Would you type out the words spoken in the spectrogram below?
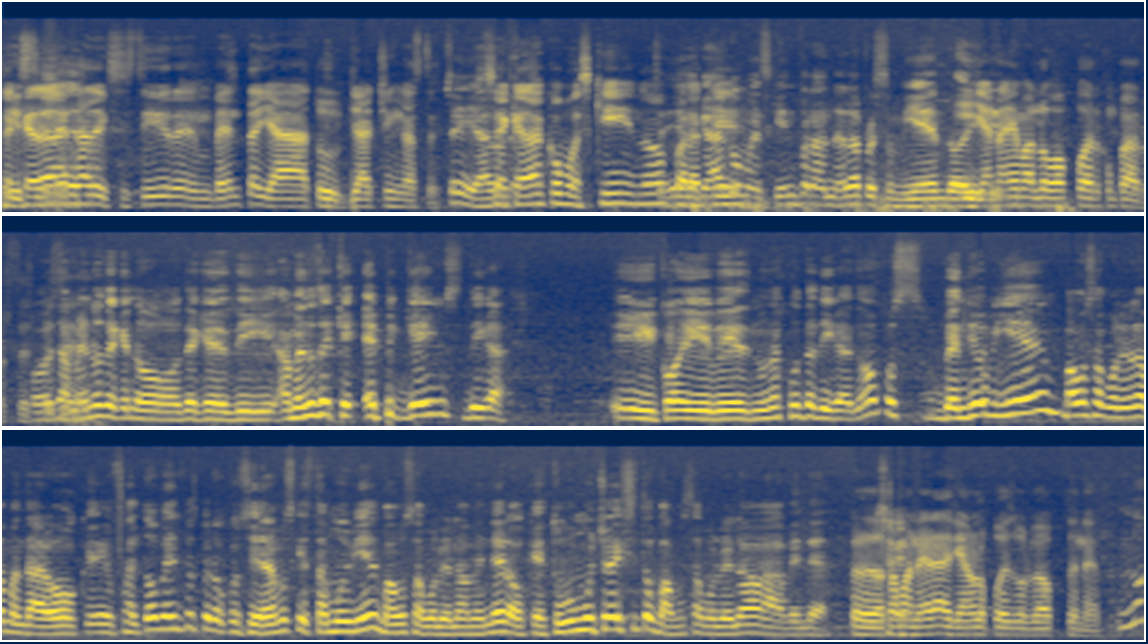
si Se queda- deja de existir en venta, ya tú ya chingaste. Sí, ya Se quedan como skin, ¿no? Sí, Para queda ti. como skin para andarla presumiendo. Y ya nadie más lo va a poder comprar. después Pues a menos de que lo, de que di- a menos de que Epic Games diga y, en una junta diga, no, pues vendió bien, vamos a volver a mandar. O que faltó ventas, pero consideramos que está muy bien, vamos a volverlo a vender. O que tuvo mucho éxito, vamos a volverlo a vender. Pero de otra Sí. manera ya no lo puedes volver a obtener. No,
